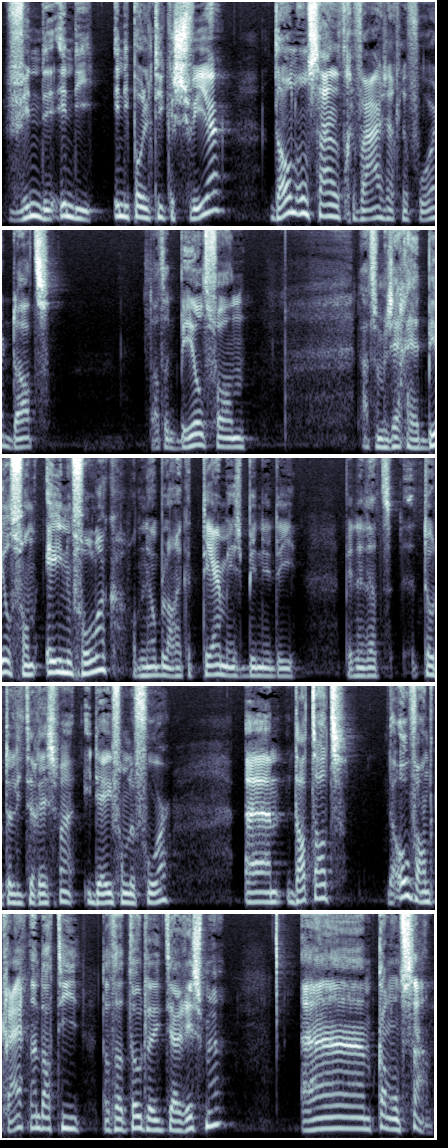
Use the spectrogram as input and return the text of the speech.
vinden in die, in die politieke sfeer, dan ontstaat het gevaar, zegt Lefort, dat, dat het beeld van, laten we maar zeggen, het beeld van één volk, wat een heel belangrijke term is binnen, die, binnen dat totalitarisme, idee van Lefort, um, dat dat de overhand krijgt en dat, die, dat dat totalitarisme um, kan ontstaan.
